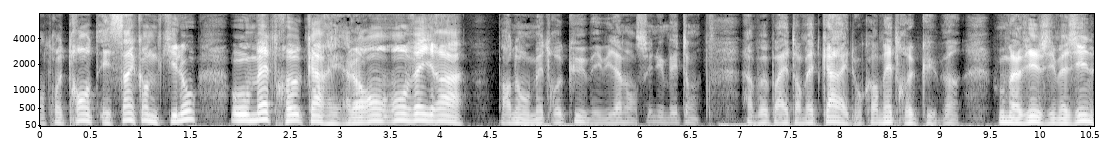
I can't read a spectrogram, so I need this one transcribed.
entre 30 et 50 kg au mètre carré. Alors on, on veillera pardon, au mètre cube, évidemment, c'est du béton. Ça peut pas être en mètre carré, donc en mètre cube. Hein. Vous m'aviez, j'imagine,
